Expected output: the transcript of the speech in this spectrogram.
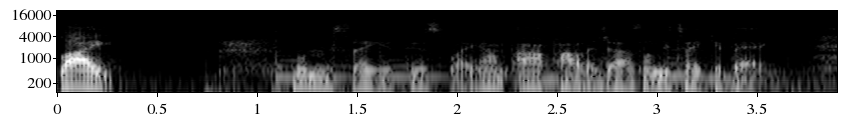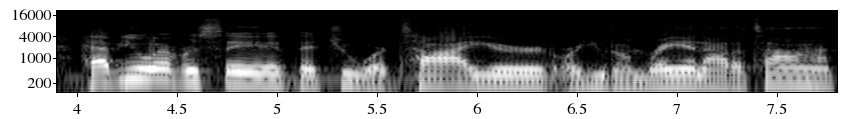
Like, let me say it this way. I'm, I apologize. Let me take it back. Have you ever said that you were tired or you done ran out of time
